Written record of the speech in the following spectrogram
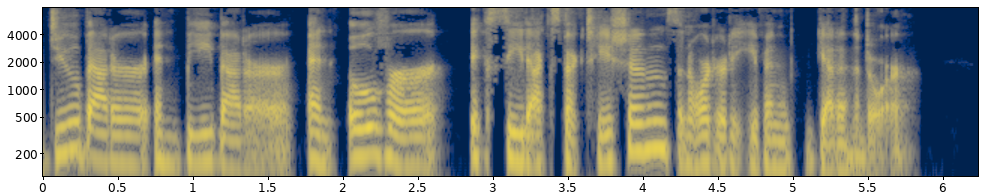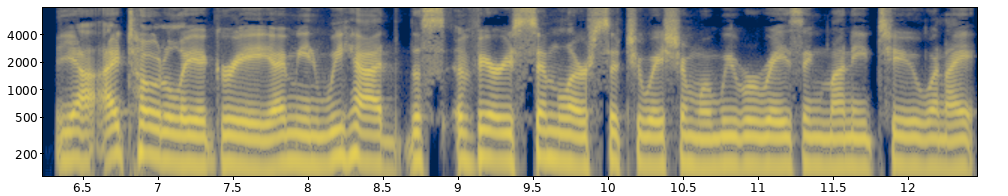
do better and be better and over exceed expectations in order to even get in the door. Yeah, I totally agree. I mean, we had this a very similar situation when we were raising money too. When I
